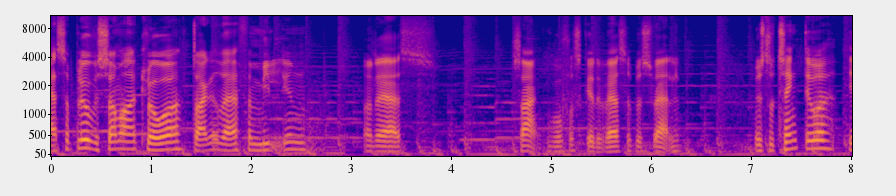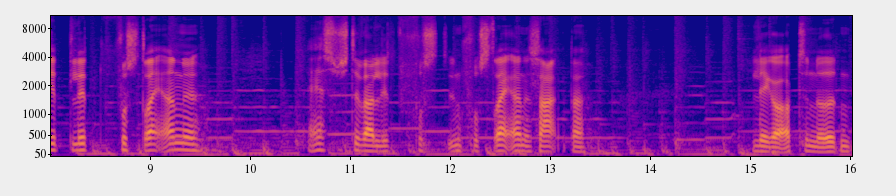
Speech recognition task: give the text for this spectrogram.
Ja, så blev vi så meget klogere, takket være familien og deres sang. Hvorfor skal det være så besværligt? Hvis du tænkte, det var et lidt frustrerende... Ja, jeg synes, det var lidt frust- en frustrerende sang, der lægger op til noget, den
